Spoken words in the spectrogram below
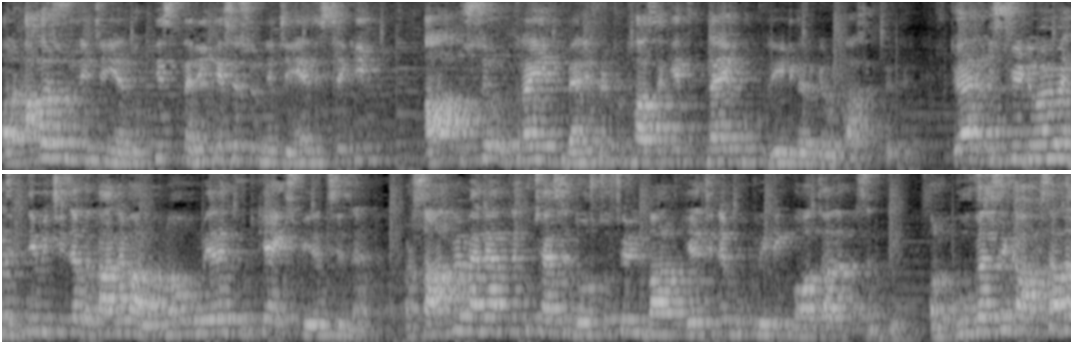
और अगर सुननी चाहिए तो किस तरीके से सुननी चाहिए, जिससे कि आप उससे उतना ही बेनिफिट उठा सके जितना एक बुक रीड करके उठा सकते थे। तो यार, इस वीडियो में मैं जितनी भी चीज़ें बताने वाला हूँ ना, वो मेरे खुद के एक्सपीरियंसेस हैं। और साथ में मैंने अपने कुछ ऐसे दोस्तों से भी बात की है, जिन्हें बुक रीडिंग बहुत ज़्यादा पसंद थी। और गूगल से काफ़ी ज़्यादा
